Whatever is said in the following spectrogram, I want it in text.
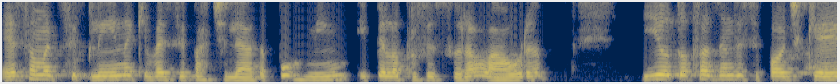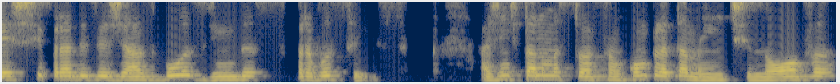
Essa é uma disciplina que vai ser partilhada por mim e pela professora Laura, e eu estou fazendo esse podcast para desejar as boas-vindas para vocês. A gente está numa situação completamente nova,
